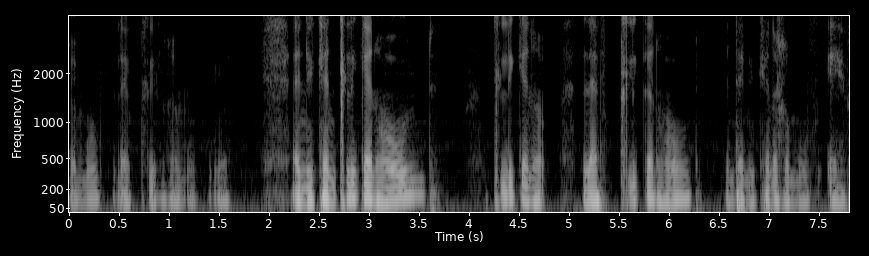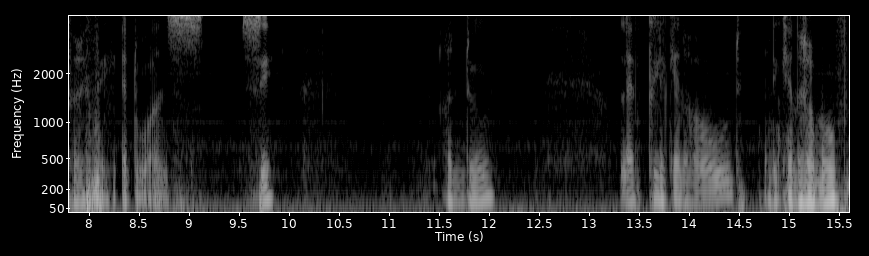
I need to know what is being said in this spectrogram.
remove left click remove yeah. and you can click and hold click and left click and hold and then you can remove everything at once. See? Undo. Left click and hold and you can remove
